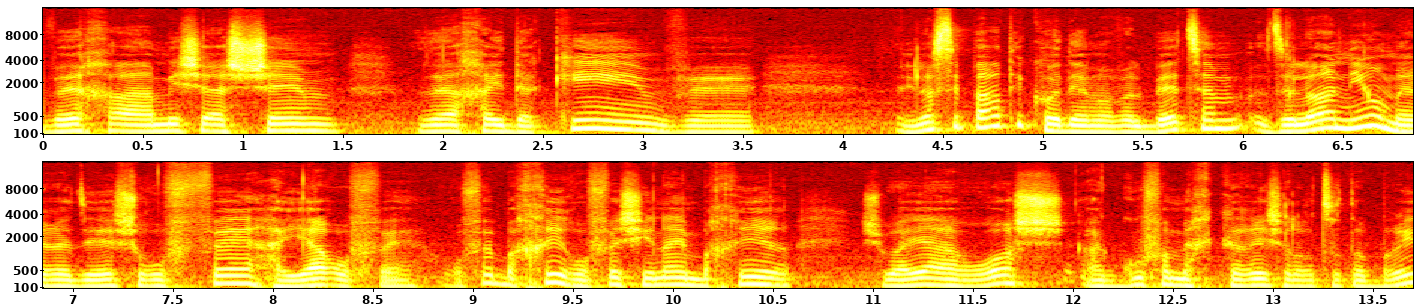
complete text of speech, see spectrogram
ואיך מי שאשם זה החיידקים, ואני לא סיפרתי קודם, אבל בעצם זה לא אני אומר את זה, יש רופא, היה רופא, רופא בכיר, רופא שיניים בכיר, שהוא היה ראש הגוף המחקרי של ארה"ב,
